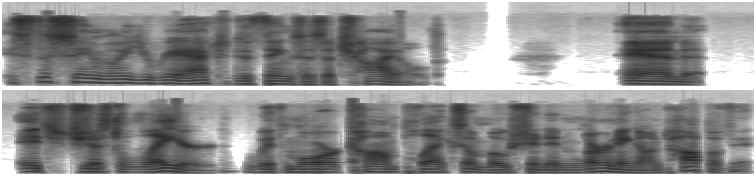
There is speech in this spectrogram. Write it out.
it's the same way you reacted to things as a child. And it's just layered with more complex emotion and learning on top of it.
